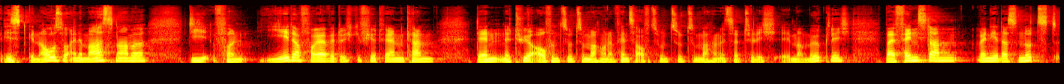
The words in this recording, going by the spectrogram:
ist genauso eine Maßnahme, die von jeder Feuerwehr durchgeführt werden kann, denn eine Tür auf und zu zu machen oder ein Fenster auf und zu zu machen ist natürlich immer möglich. Bei Fenstern, wenn ihr das nutzt,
